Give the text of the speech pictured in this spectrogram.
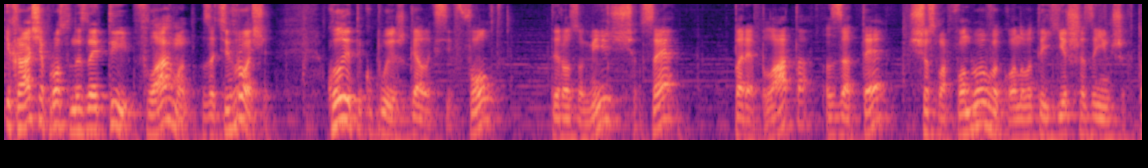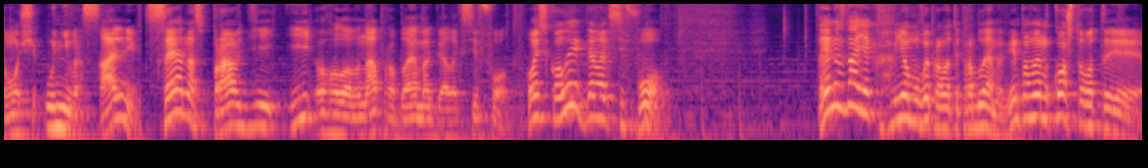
І краще просто не знайти флагман за ці гроші. Коли ти купуєш Galaxy Fold, ти розумієш, що це переплата за те, що смартфон буде виконувати гірше за інших. Тому що універсальність це насправді і головна проблема Galaxy Fold. Ось коли Galaxy Fold. Я не знаю, як в ньому виправити проблеми. Він повинен коштувати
